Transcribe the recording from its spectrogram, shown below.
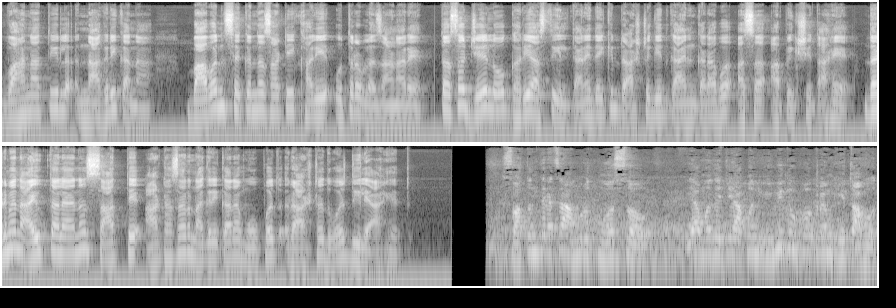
वाहनातील नागरिकांना बावन्न सेकंदासाठी खाली उतरवलं जाणार आहे. तसंच जे लोक घरी असतील त्याने देखील राष्ट्रगीत गायन करावं असं अपेक्षित आहे. दरम्यान आयुक्तालयानं सात ते आठ हजार नागरिकांना मोफत राष्ट्रध्वज दिले आहेत. स्वातंत्र्याचा अमृत महोत्सव यामध्ये जे आपण विविध उपक्रम घेत आहोत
